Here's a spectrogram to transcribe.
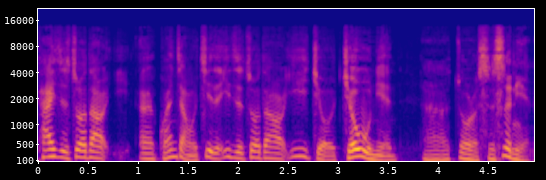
他一直做到呃，馆长我记得一直做到一九九五年，呃，做了十四年，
